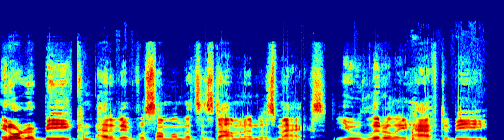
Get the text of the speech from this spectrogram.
in order to be competitive with someone that's as dominant as Max, you literally have to be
